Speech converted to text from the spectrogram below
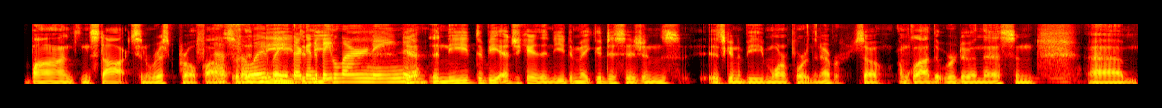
bonds and stocks and risk profiles. So the Absolutely, they're going to be learning. Yeah, the need to be educated, the need to make good decisions is going to be more important than ever. So I'm glad that we're doing this. And um,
